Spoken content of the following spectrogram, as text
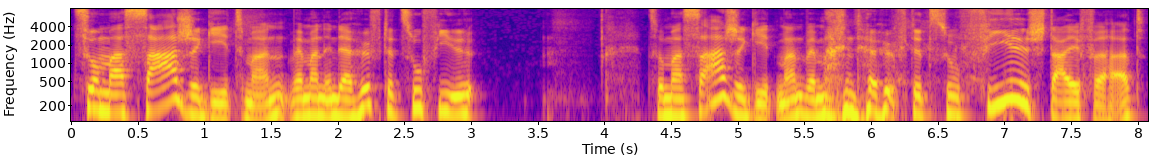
zur Massage geht man, wenn man in der Hüfte zu viel. Zur Massage geht man, wenn man in der Hüfte zu viel Steife hat.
